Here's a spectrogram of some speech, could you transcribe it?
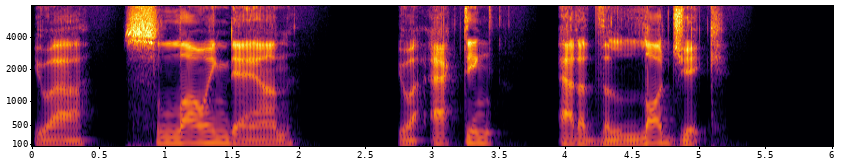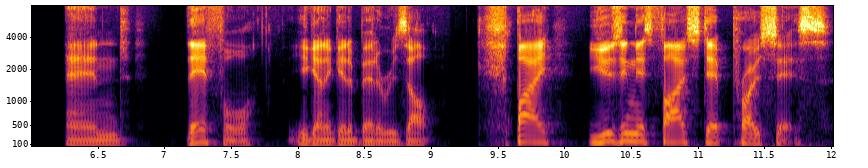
You are slowing down. You are acting out of the logic, and therefore, you're going to get a better result. By using this five step process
